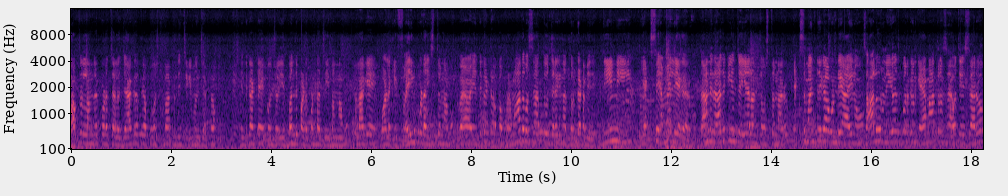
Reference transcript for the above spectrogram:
డాక్టర్లందరికీ కూడా చాలా జాగ్రత్తగా పోస్ట్ మార్టం ఇది చేయమని చెప్పాం. ఎందుకంటే కొంచెం ఇబ్బంది పడకుండా చేయమన్నాము. అలాగే వాళ్ళకి ఫ్లయింగ్ కూడా ఇస్తున్నాము. ఎందుకంటే ఒక ప్రమాదవశాత్తు జరిగిన దుర్ఘటన ఇది. దీన్ని ఎక్స్ ఎమ్మెల్యే గారు దాన్ని రాజకీయం చేయాలని చూస్తున్నారు. ఎక్స్ మంత్రిగా ఉండి ఆయన సాలూరు నియోజకవర్గానికి ఏమాత్రం సేవ చేశారో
